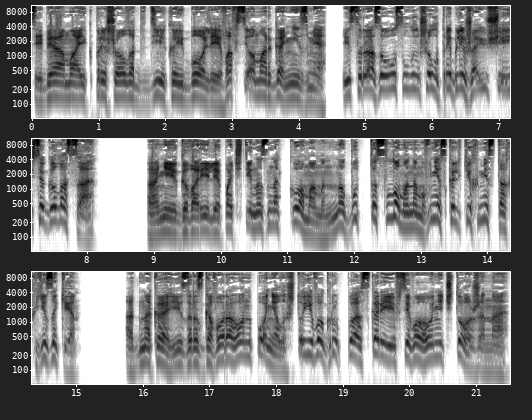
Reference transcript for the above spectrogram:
себя Майк пришел от дикой боли во всем организме и сразу услышал приближающиеся голоса. Они говорили почти на знакомом, но будто сломанном в нескольких местах языке. Однако из разговора он понял, что его группа, скорее всего, уничтожена.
